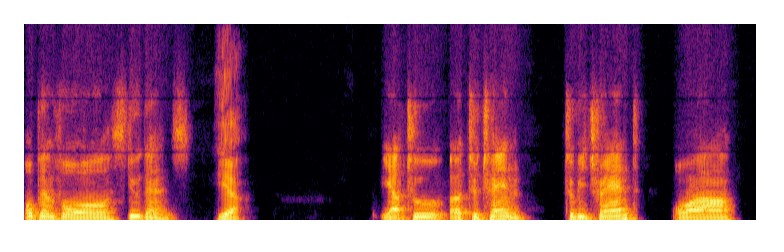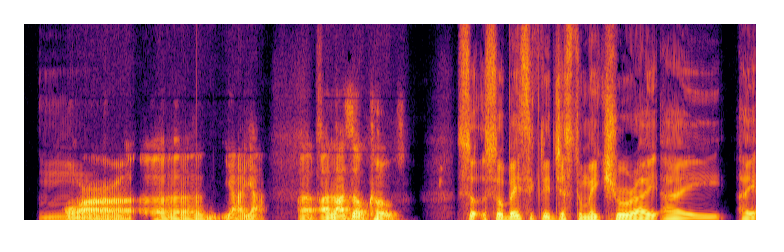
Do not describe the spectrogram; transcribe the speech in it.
open for students. yeah Yeah, to uh, to train, to be trained, or Mm. or uh, yeah, yeah, uh, a lots of codes. So so basically, just to make sure I I I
